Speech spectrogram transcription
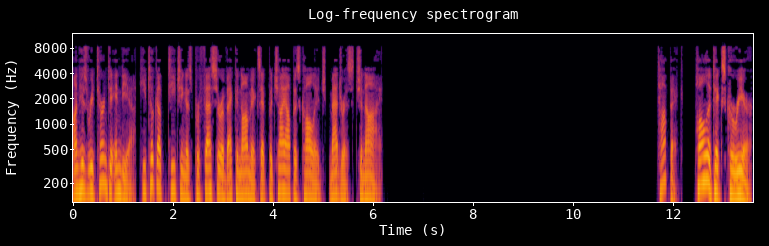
On his return to India, he took up teaching as Professor of Economics at Pachaiyappa's College, Madras Chennai. Politics career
